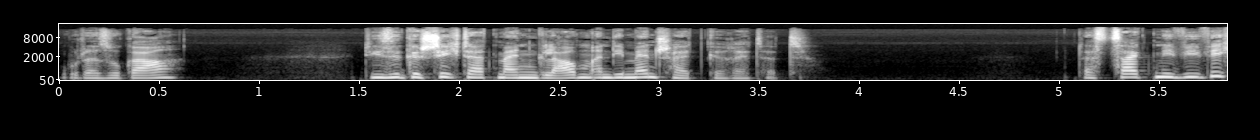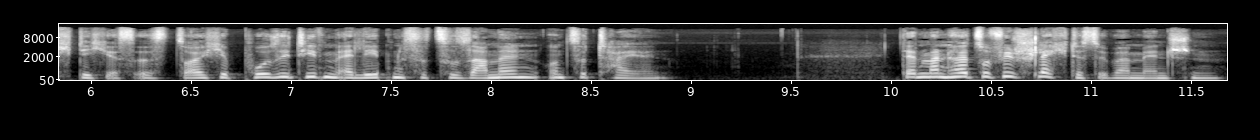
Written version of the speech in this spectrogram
Oder sogar diese Geschichte hat meinen Glauben an die Menschheit gerettet. Das zeigt mir, wie wichtig es ist, solche positiven Erlebnisse zu sammeln und zu teilen. Denn man hört so viel Schlechtes über Menschen.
